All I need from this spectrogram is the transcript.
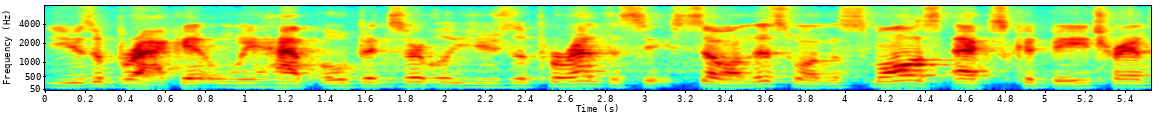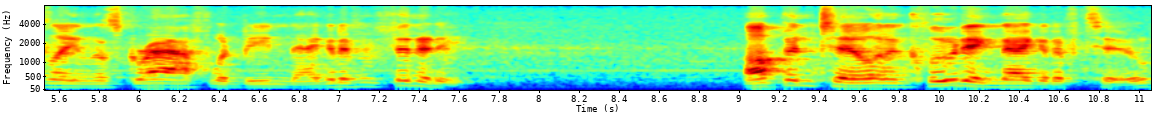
use a bracket. When we have open circle, use a parenthesis. So on this one, the smallest x could be, translating this graph, would be negative infinity. Up until and including negative 2.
